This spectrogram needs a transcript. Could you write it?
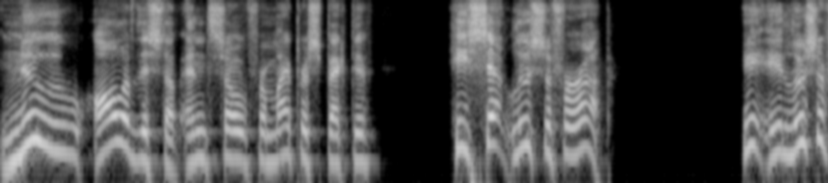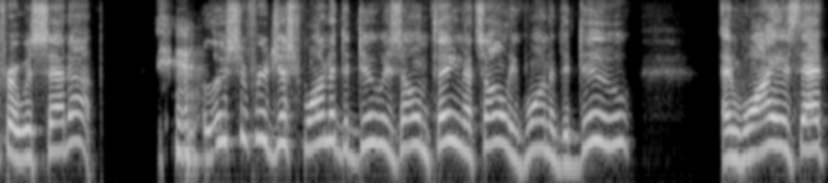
Knew all of this stuff, and so from my perspective, he set Lucifer up. He, he, Lucifer was set up. Lucifer just wanted to do his own thing. That's all he wanted to do. And why is that?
